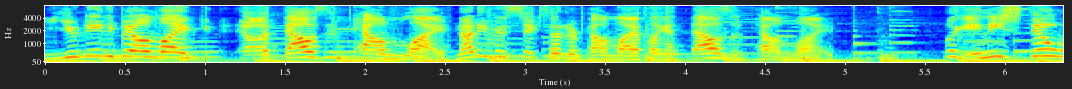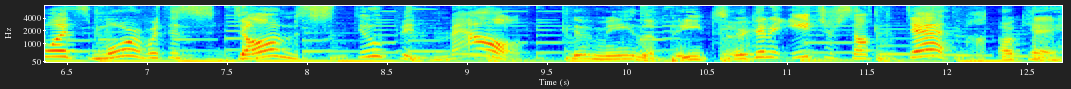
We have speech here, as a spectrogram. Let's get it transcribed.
you need to be on like a thousand pound life, not even six hundred pound life, like a thousand pound life. Look, and he still wants more with his dumb, stupid mouth. Give me the pizza. You're gonna eat yourself to death. Okay,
